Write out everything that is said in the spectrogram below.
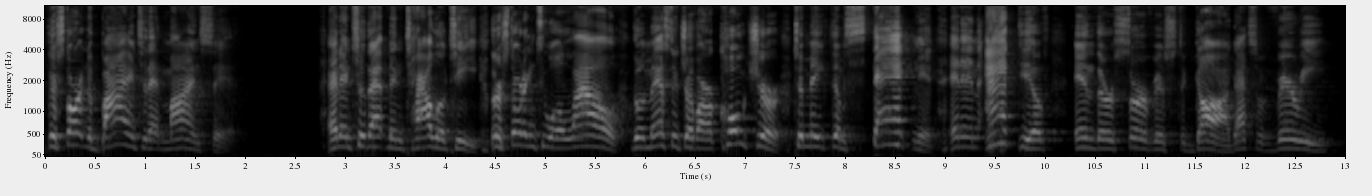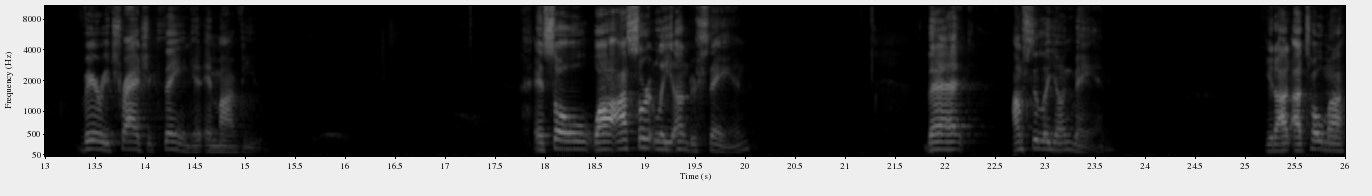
They're starting to buy into that mindset and into that mentality. They're starting to allow the message of our culture to make them stagnant and inactive in their service to God. That's a very, very tragic thing in, my view. And so, while I certainly understand that I'm still a young man, you know, I, I told my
